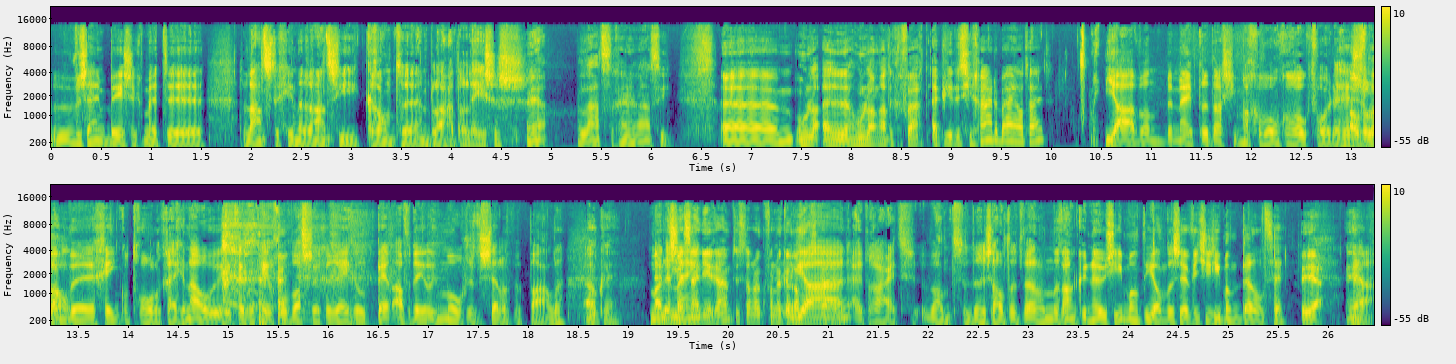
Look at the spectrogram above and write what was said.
We zijn bezig met de laatste generatie kranten- en bladerlezers. Ja, de laatste generatie. Ehm, hoe, la- eh, hoe lang had ik gevraagd? Heb je de sigaar erbij altijd? Ja, want bij mij op de redactie mag gewoon gerookt worden. Hè, Overal? zolang we geen controle krijgen. Nou, ik heb het heel volwassen geregeld. Per afdeling mogen ze het zelf bepalen. Oké. Maar, zijn... die ruimtes dan ook van elkaar Ja, afgescheiden? uiteraard. Want er is altijd wel een rancuneus iemand die anders eventjes iemand belt. Hè? Ja, ja. Ja.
